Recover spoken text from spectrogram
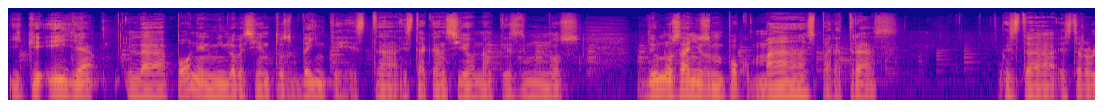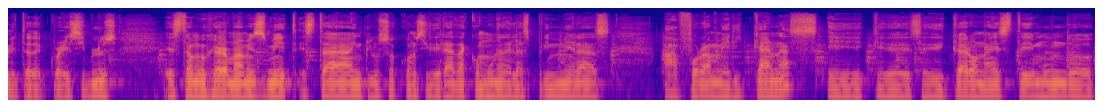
y que ella la pone en 1920, esta, esta canción, aunque es de unos, de unos años un poco más para atrás, esta, esta rolita de Crazy Blues. Esta mujer, Mami Smith, está incluso considerada como una de las primeras afroamericanas eh, que se dedicaron a este mundo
